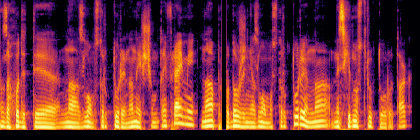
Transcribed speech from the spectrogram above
заходити на злом структури на нижчому таймфреймі, на продовження злому структури на несхідну структуру. Так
